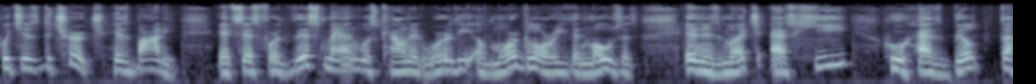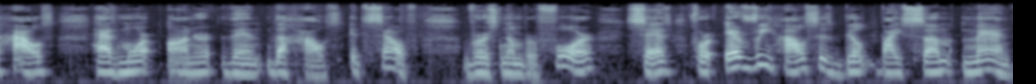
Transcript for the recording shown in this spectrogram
which is the church, his body. It says, For this man was counted worthy of more glory than Moses, inasmuch as he who has built the house has more honor than the house itself. Verse number four says, For every house is built by some man,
